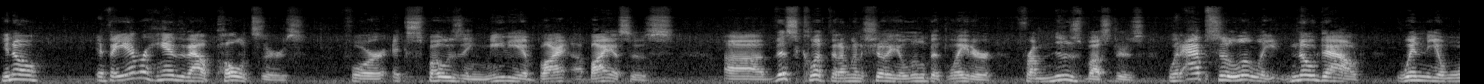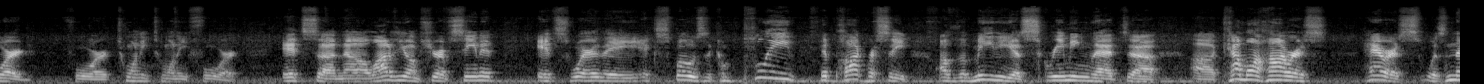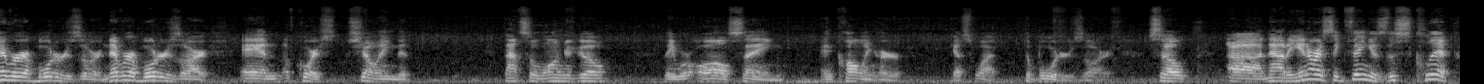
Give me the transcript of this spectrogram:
You know, if they ever handed out Pulitzers for exposing media bi- uh, biases, uh, this clip that I'm going to show you a little bit later from Newsbusters would absolutely, no doubt, win the award for 2024. It's uh, now a lot of you, I'm sure, have seen it. It's where they expose the complete hypocrisy of the media, screaming that uh, uh, Kamala Harris Harris was never a border czar, never a border czar, and of course showing that not so long ago they were all saying and calling her, guess what, the border czar. So uh, now the interesting thing is this clip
